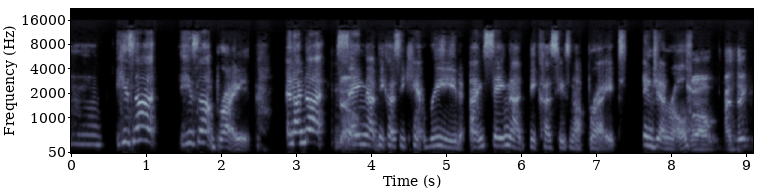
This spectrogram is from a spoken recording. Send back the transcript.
mm, he's not, he's not bright. And I'm not No. saying that because he can't read. I'm saying that because he's not bright in general. Well, I think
